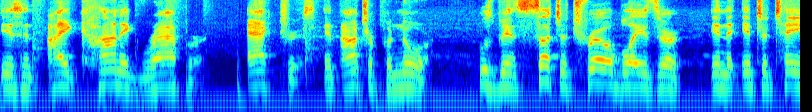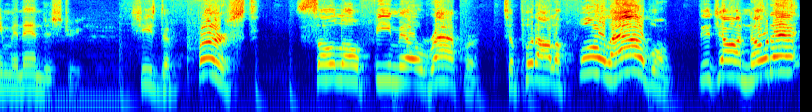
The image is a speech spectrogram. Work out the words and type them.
is an iconic rapper, actress, and entrepreneur who's been such a trailblazer in the entertainment industry. She's the first solo female rapper to put out a full album. Did y'all know that?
